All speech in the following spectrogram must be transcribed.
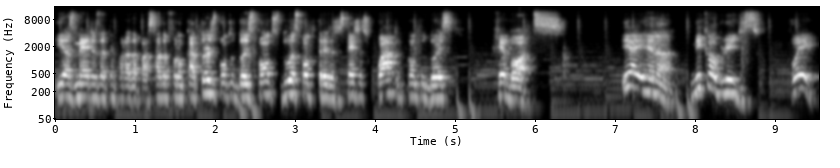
E as médias da temporada passada foram 14,2 pontos, 2,3 assistências, 4,2 rebotes. E aí, Renan? Michael Bridges foi,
